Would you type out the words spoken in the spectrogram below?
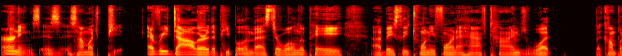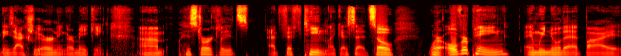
earnings is is how much every dollar that people invest they're willing to pay uh, basically 24 and a half times what the company's actually earning or making. Um, historically it's at 15 like i said. So we're overpaying and we know that by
